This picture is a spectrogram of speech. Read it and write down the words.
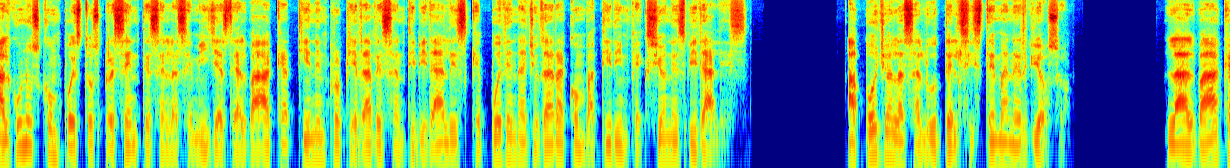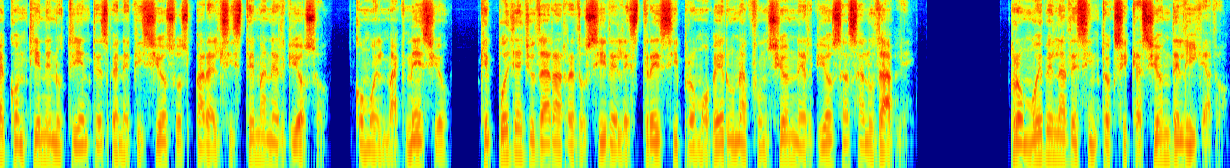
Algunos compuestos presentes en las semillas de albahaca tienen propiedades antivirales que pueden ayudar a combatir infecciones virales. Apoyo a la salud del sistema nervioso. La albahaca contiene nutrientes beneficiosos para el sistema nervioso, como el magnesio, que puede ayudar a reducir el estrés y promover una función nerviosa saludable. Promueve la desintoxicación del hígado.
